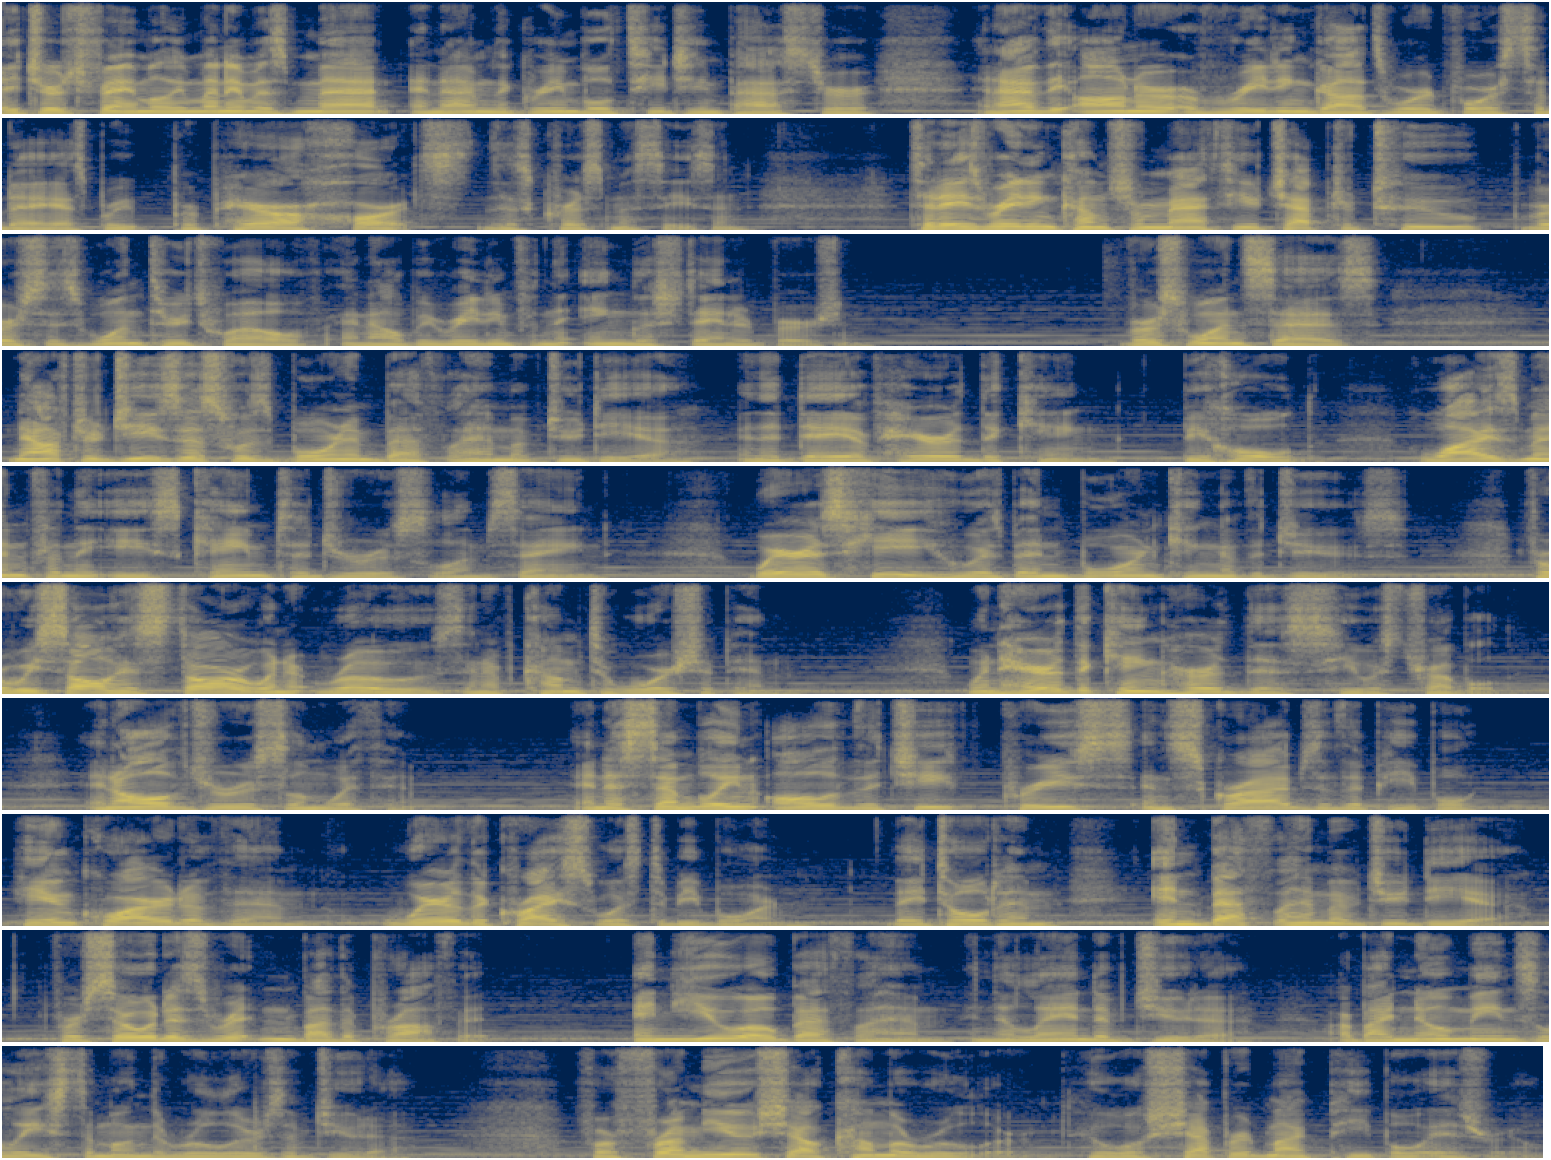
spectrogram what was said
Hey, church family, my name is Matt, and I'm the Greenville teaching pastor. And I have the honor of reading God's word for us today as we prepare our hearts this Christmas season. Today's reading comes from Matthew chapter 2, verses 1 through 12, and I'll be reading from the English Standard Version. Verse 1 says Now after Jesus was born in Bethlehem of Judea, in the day of Herod the king, behold, wise men from the east came to Jerusalem, saying, Where is he who has been born king of the Jews? For we saw his star when it rose and have come to worship him. When Herod the king heard this, he was troubled, and all of Jerusalem with him. And assembling all of the chief priests and scribes of the people, he inquired of them where the Christ was to be born. They told him, In Bethlehem of Judea, for so it is written by the prophet, And you, O Bethlehem, in the land of Judah, are by no means least among the rulers of Judah. For from you shall come a ruler who will shepherd my people Israel.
